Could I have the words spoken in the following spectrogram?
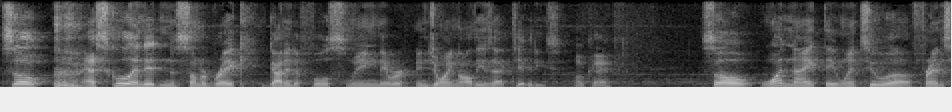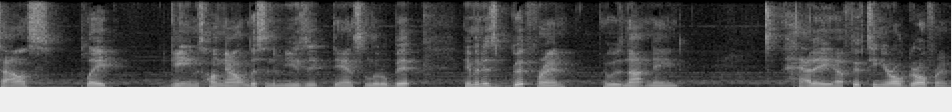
So, as school ended and the summer break got into full swing, they were enjoying all these activities. Okay. So one night they went to a friend's house, played games, hung out, listened to music, danced a little bit. Him and his good friend, who was not named, had a 15 year old girlfriend,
